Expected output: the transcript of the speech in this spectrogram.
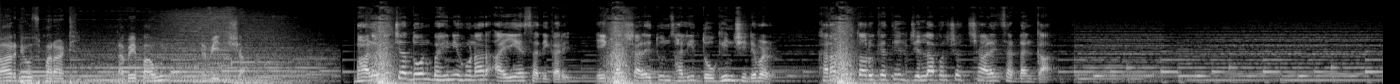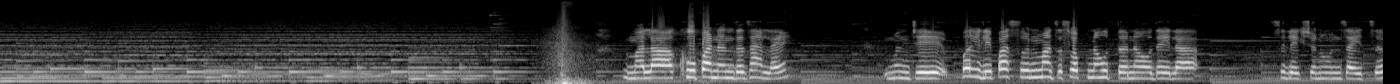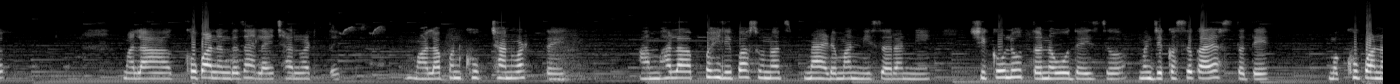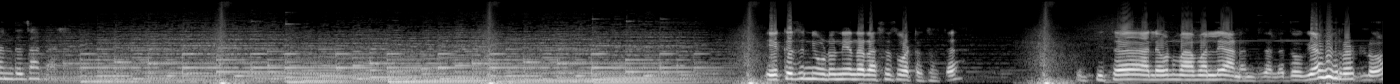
Star News Marathi. नवे पाऊल नवी दिशा. भाळवणीच्या दोन बहिणी होणार आय एस अधिकारी. एकाच शाळेतून झाली दोघींची निवड. खानापूर तालुक्यातील जिल्हा परिषद शाळेचा डंका. मला खूप आनंद झालाय. म्हणजे पहिलीपासून माझं स्वप्न होतं नवोदयला सिलेक्शन होऊन जायचं. मला खूप आनंद झालाय छान वाटतंय. मला पण खूप छान वाटतंय. आम्हाला पहिलीपासूनच मॅडमांनी सरांनी शिकवलं होतं नवोदयचं म्हणजे कसं काय असतं ते. मग खूप आनंद झाला. एकच निवडून येणार असंच वाटत होतं. तिथं आल्यावर आम्हाला आनंद झाला. दोघे आम्ही रडलो.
